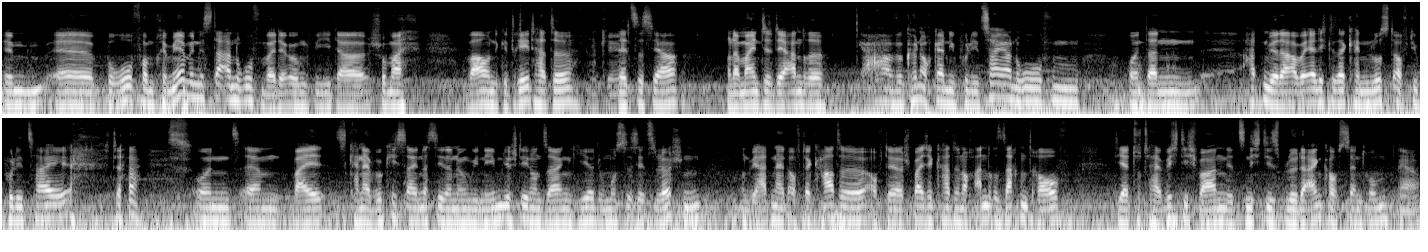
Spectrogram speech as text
im äh, Büro vom Premierminister anrufen, weil der irgendwie da schon mal war und gedreht hatte Okay. letztes Jahr. Und da meinte der andere, ja, wir können auch gerne die Polizei anrufen. Und dann äh, hatten wir da aber ehrlich gesagt keine Lust auf die Polizei da. Und ähm, weil es kann ja wirklich sein, dass die dann irgendwie neben dir stehen und sagen, hier, du musst es jetzt löschen. Und wir hatten halt auf der Karte, auf der Speicherkarte noch andere Sachen drauf, die halt total wichtig waren. Jetzt nicht dieses blöde Einkaufszentrum. Ja.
